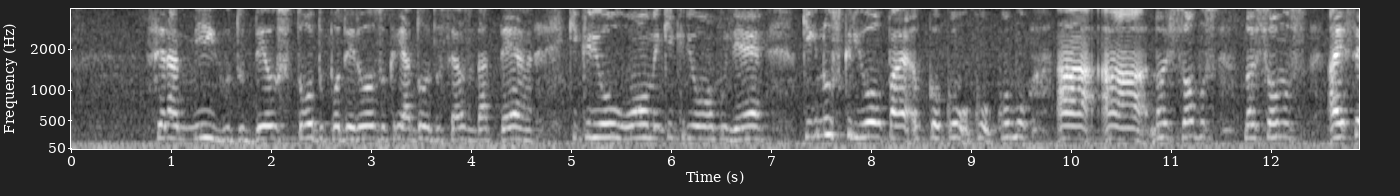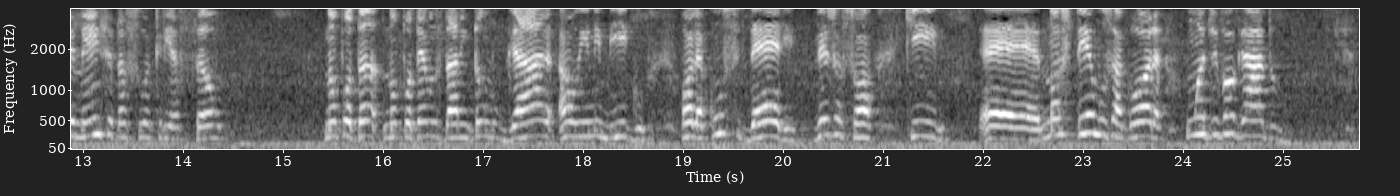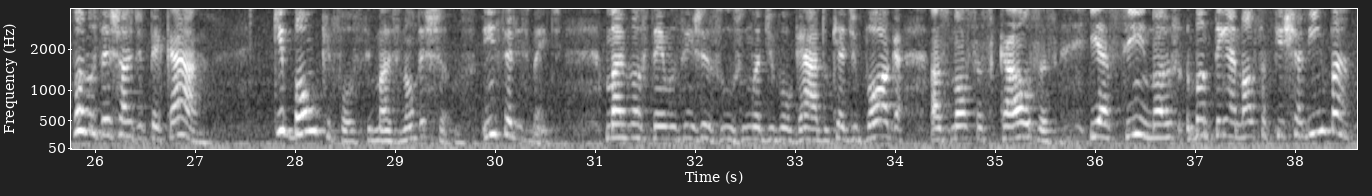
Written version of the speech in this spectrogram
Ser amigo do Deus Todo-Poderoso, Criador dos céus e da terra, que criou o homem, que criou a mulher, que nos criou para, como a, a, nós, somos, nós somos a excelência da sua criação. Não, podam, não podemos dar então lugar ao inimigo. Olha, considere, veja só, que é, nós temos agora um advogado. Vamos deixar de pecar? Que bom que fosse, mas não deixamos, infelizmente. Mas nós temos em Jesus um advogado que advoga as nossas causas e assim nós mantém a nossa ficha limpa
